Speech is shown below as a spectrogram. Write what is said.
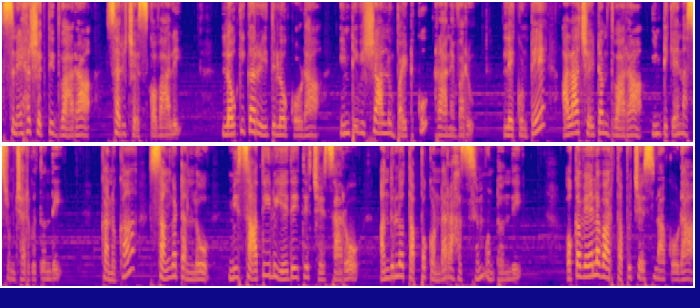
స్నేహశక్తి ద్వారా సరిచేసుకోవాలి లౌకిక రీతిలో కూడా ఇంటి విషయాలను బయటకు రానివ్వరు. లేకుంటే అలా చేయటం ద్వారా ఇంటికే నష్టం జరుగుతుంది. కనుక సంఘటనలో మీ సాతీలు ఏదైతే చేశారో అందులో తప్పకుండా రహస్యం ఉంటుంది. ఒకవేళ వారు తప్పు చేసినా కూడా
